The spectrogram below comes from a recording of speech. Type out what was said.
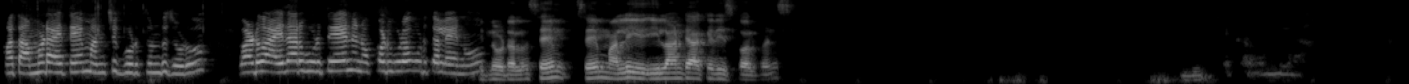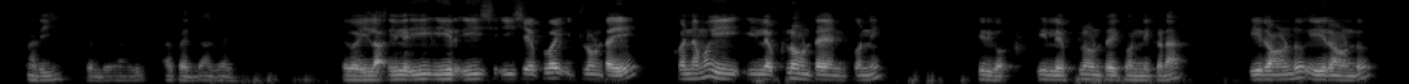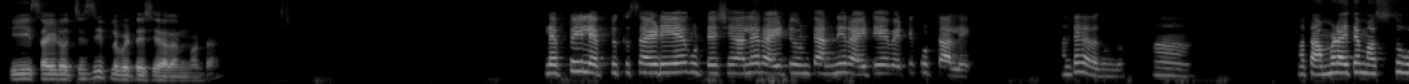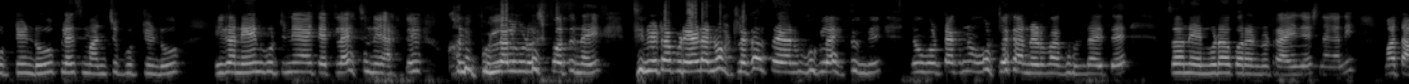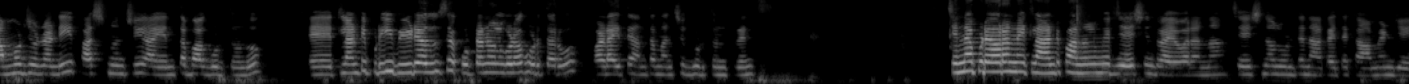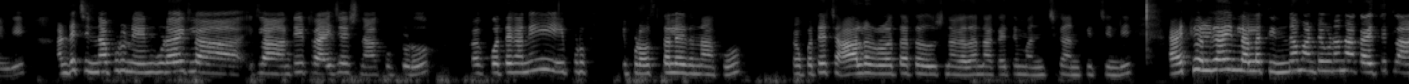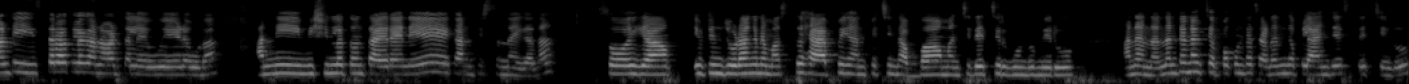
మా తమ్ముడు అయితే మంచి గుర్తుండు చూడు. వాడు ఐదారు కుడితే నేను ఒక్కడు కూడా కుడతలేను. ఇట్లా కుట్టాలి. సేమ్ సేమ్ మళ్ళీ ఇలాంటి ఆకే తీసుకోవాలి ఫ్రెండ్స్. అది పెద్దది అది అది పెద్ద అది. ఇగో ఇలా ఇలా ఈ ఈ ఈ- ఈ షేప్లో ఇట్లా ఉంటాయి. కొన్ని ఏమో ఈ ఈ లెఫ్ట్లో ఉంటాయండి కొన్ని. ఇదిగో ఈ లెఫ్ట్లో ఉంటాయి కొన్ని ఇక్కడ. ఈ రౌండ్ ఈ రౌండ్. ఈ సైడ్ వచ్చేసి ఇట్లా పెట్టేసేయాలన్నమాట. లెఫ్ట్ ఈ లెఫ్ట్ సైడ్ ఏ కుట్టేసేయాలి రైట్ ఉంటే అన్ని రైట్ ఏ పెట్టి కుట్టాలి. అంతే కదా గుండు? మా తమ్ముడు అయితే మస్తు కుట్టిండు ప్లస్ మంచి కుట్టిండు. ఇక నేను కుట్టినవి అయితే ఎట్లా అవుతున్నాయి అంటే కొన్ని పుల్లలు కూడా వచ్చిపోతున్నాయి. తినేటప్పుడు ఏడా నోట్లకు వస్తాయని బుగ్గులు అవుతుంది. నువ్వు కుట్టక నువ్వు కుట్టక అన్నాడు మా గుండె అయితే. సో నేను కూడా ఒక రెండు ట్రై చేసిన కానీ మా తమ్ముడు చూడండి ఫస్ట్ నుంచి ఆ ఎంత బాగా కుడుతుండు ఎట్లా అంటే ఇప్పుడు ఈ వీడియో చూస్తే కుట్టనోళ్ళు కూడా కుడతారు. వాడైతే అంత మంచిగా గుర్తుండు ఫ్రెండ్స్. చిన్నప్పుడు ఎవరన్నా ఇట్లాంటి పనులు మీరు చేసిండ్రా ఎవరన్నా? చేసిన వాళ్ళు ఉంటే నాకైతే కామెంట్ చేయండి. అంటే చిన్నప్పుడు నేను కూడా ఇట్లా ఇట్లా అంటే ట్రై చేసిన కుట్టుడు. కాకపోతే కానీ ఇప్పుడు ఇప్పుడు వస్తలేదు నాకు. కాకపోతే చాలా రోజుల తర్వాత చూసినా కదా నాకైతే మంచిగా అనిపించింది. యాక్చువల్గా ఇంట్లో తిందాం అంటే కూడా నాకైతే ఇట్లాంటి ఇస్తరాకులే కనబడతలేవు ఏడ కూడా. అన్ని మిషన్లతో తయారైనే కనిపిస్తున్నాయి కదా. సో ఇక వీటిని చూడంగానే మస్తు హ్యాపీగా అనిపించింది. అబ్బా మంచి తెచ్చిరుగుండు మీరు అని అన్నాను. అంటే నాకు చెప్పకుండా సడన్గా ప్లాన్ చేసి తెచ్చిండ్రు.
